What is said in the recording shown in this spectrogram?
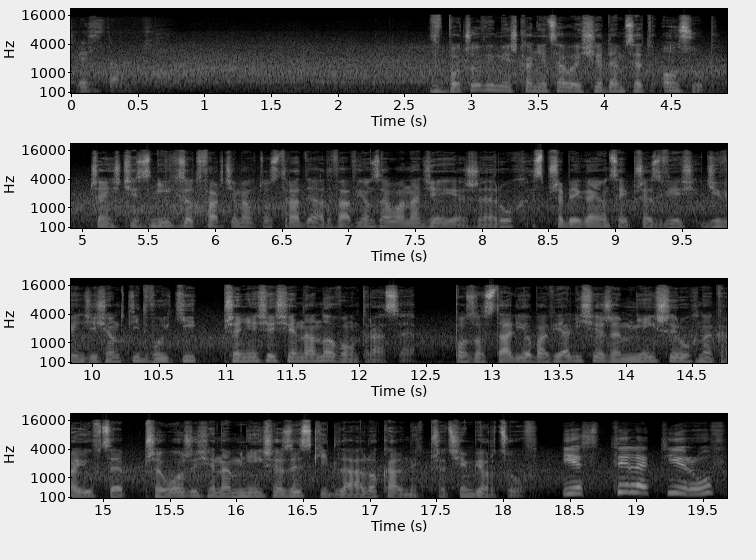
stąd. W Boczowie mieszka niecałe 700 osób. Część z nich z otwarciem autostrady A2 wiązała nadzieję, że ruch z przebiegającej przez wieś 92 przeniesie się na nową trasę. Pozostali obawiali się, że mniejszy ruch na krajówce przełoży się na mniejsze zyski dla lokalnych przedsiębiorców. Jest tyle tirów,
